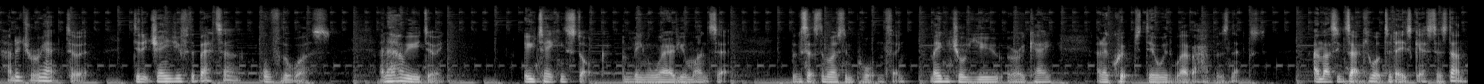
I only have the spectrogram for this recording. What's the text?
How did you react to it? Did it change you for the better or for the worse? And how are you doing? Are you taking stock and being aware of your mindset? Because that's the most important thing, making sure you are okay and equipped to deal with whatever happens next. And that's exactly what today's guest has done.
